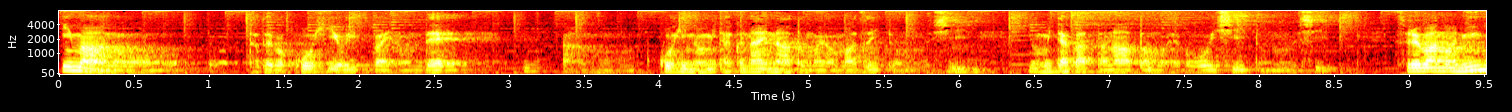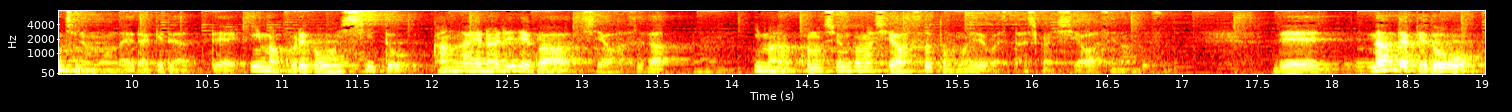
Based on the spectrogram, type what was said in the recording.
今あの例えばコーヒーを1杯飲んであのコーヒー飲みたくないなと思えばまずいと思うし飲みたかったなと思えば美味しいと思うしそれはあの認知の問題だけであって今これが美味しいと考えられれば幸せだ、今この瞬間が幸せだと思えれば確かに幸せなんですね。でなんだけど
